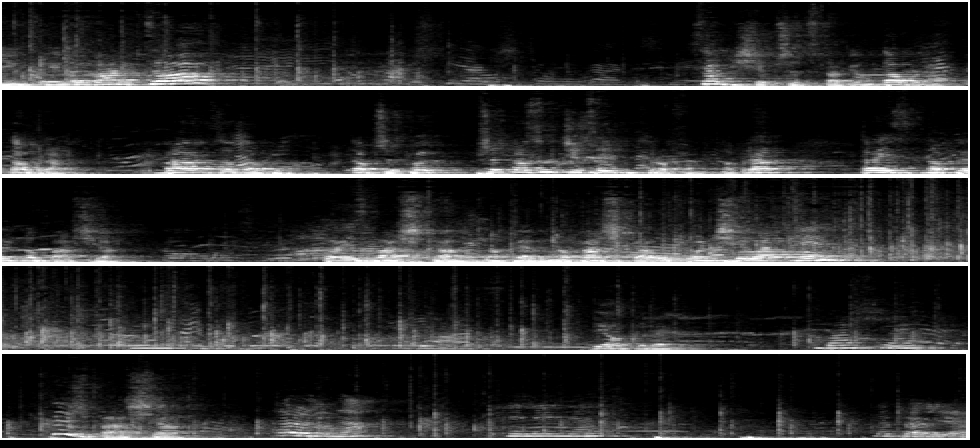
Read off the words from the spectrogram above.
Dziękujemy bardzo. Sami się przedstawią. Dobra, dobra. Bardzo dobrze. Dobrze, przekazujcie sobie mikrofon, dobra? To jest na pewno Basia. To jest Baśka, na pewno. Baśka, ukłoń się ładnie. Piotrek. Basia. Też Basia. Karolina. Helena. Natalia.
